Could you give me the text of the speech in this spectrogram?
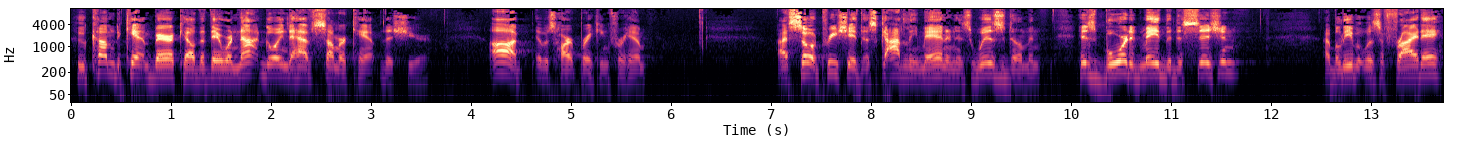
who come to Camp Barakel that they were not going to have summer camp this year. Ah, it was heartbreaking for him. I so appreciate this godly man and his wisdom. And his board had made the decision. I believe it was a Friday.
